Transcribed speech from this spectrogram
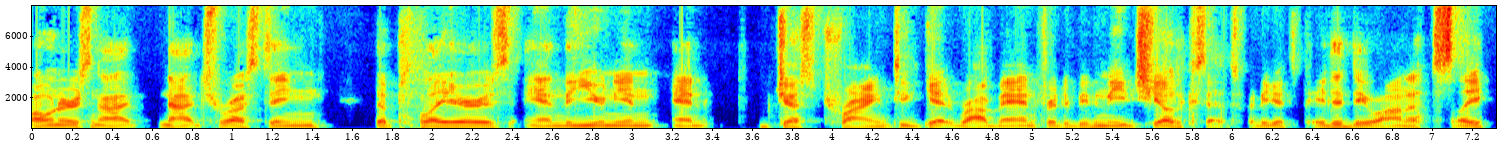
Owners not not trusting the players and the union and just trying to get Rob Manfred to be the meat shield because that's what he gets paid to do. Honestly,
